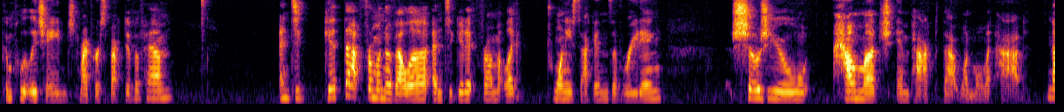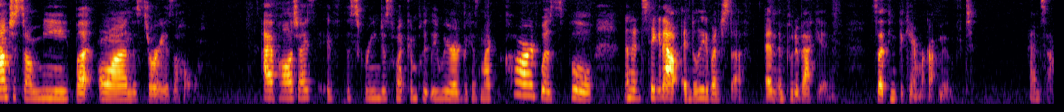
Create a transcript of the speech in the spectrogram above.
completely changed my perspective of him. And to get that from a novella and to get it from like 20 seconds of reading shows you how much impact that one moment had. Not just on me, but on the story as a whole. I apologize if the screen just went completely weird because my card was full and I had to take it out and delete a bunch of stuff and then put it back in. So I think the camera got moved. I'm sorry.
